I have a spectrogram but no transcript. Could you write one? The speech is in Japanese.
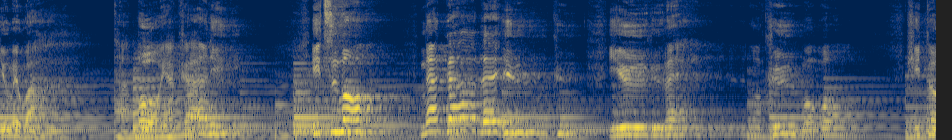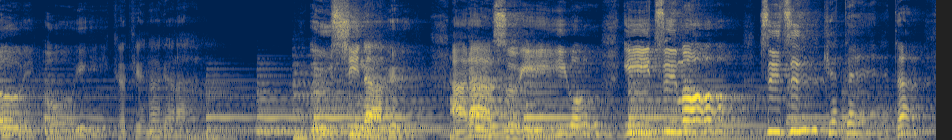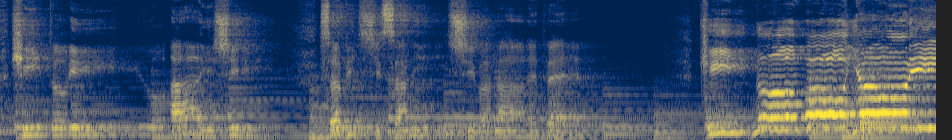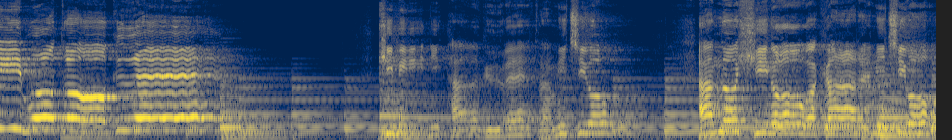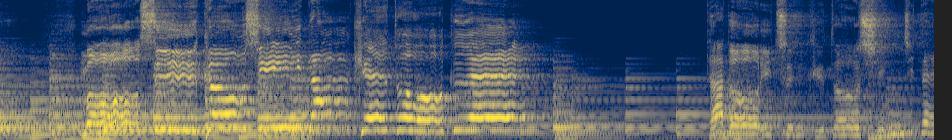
夢はたおやかにいつも流れゆく夕暮れの雲を一人追いかけながら失う争いをいつも続けてた一人を愛し寂しさに縛られて昨日よりも遠くへ君にはぐれた道をあの日の別れ道をもうたどり着くと信じて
